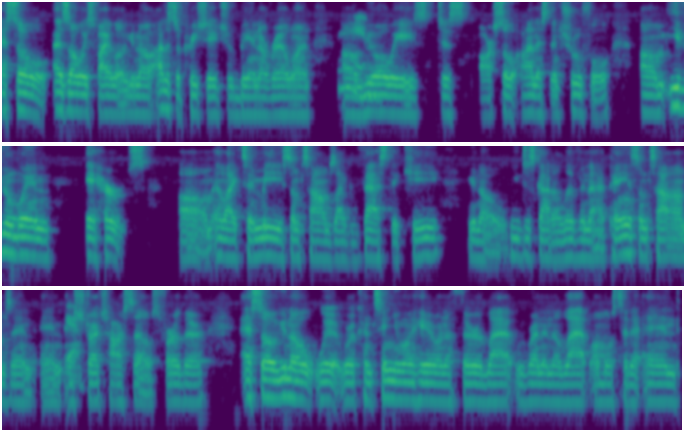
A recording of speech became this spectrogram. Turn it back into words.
And so, as always, Filo, you know, I just appreciate you being a real one. Um, you always just are so honest and truthful, um, even when it hurts. Um, and like to me, sometimes like that's the key. You know, we just got to live in that pain sometimes and and, yeah. and stretch ourselves further and so, you know, we're, we're continuing here on a third lap. We're running the lap almost to the end.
